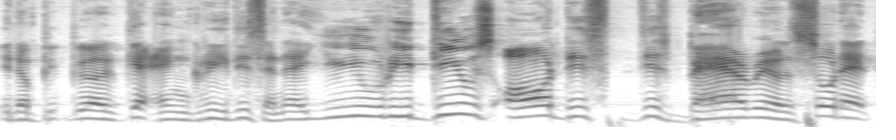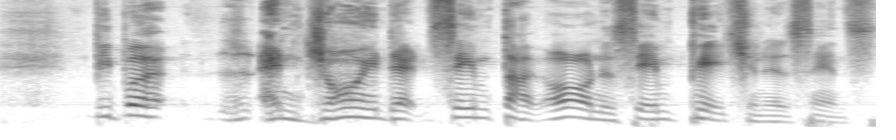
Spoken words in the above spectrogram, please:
you know, people get angry, this and that. You, you reduce all these, these barriers so that people enjoy that same type, all on the same page in a sense.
